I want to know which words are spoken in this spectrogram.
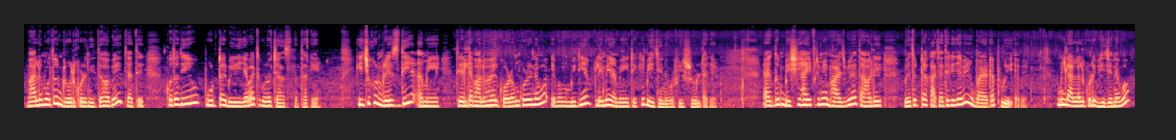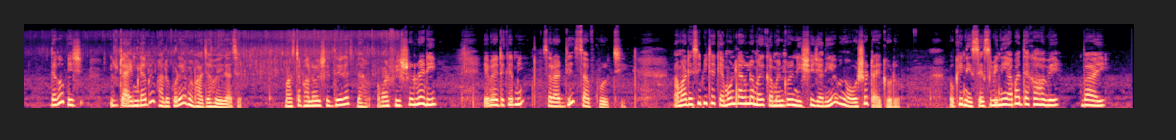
ভালো মতন রোল করে নিতে হবে যাতে কোথা দিয়েও পুরটা বেরিয়ে যাওয়ার কোনো চান্স না থাকে। কিছুক্ষণ রেস্ট দিয়ে আমি তেলটা ভালোভাবে গরম করে নেব এবং মিডিয়াম ফ্লেমে আমি এটাকে ভেজে নেব ফিশ রোলটাকে একদম বেশি হাই ফ্লেমে ভাজবে না, তাহলে ভেতরটা কাঁচা থেকে যাবে এবং বাইরেটা পুড়ে যাবে। আমি লাল লাল করে ভেজে নেব। দেখো, বেশ একটু টাইম লাগবে, ভালো করে আমার ভাজা হয়ে গেছে। মাছটা ভালোভাবে সেদ্ধ হয়ে গেছে, দেখো, আমার ফিশ রোল রেডি এবার এটাকে আমি স্যালাড দিয়ে সার্ভ করছি। আমার রেসিপিটা কেমন লাগল আমাকে কমেন্ট করে নিশ্চয়ই জানিও এবং অবশ্যই ট্রাই করো। ওকে নেক্সট রেসিপি নিয়ে আবার দেখা হবে। বাই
